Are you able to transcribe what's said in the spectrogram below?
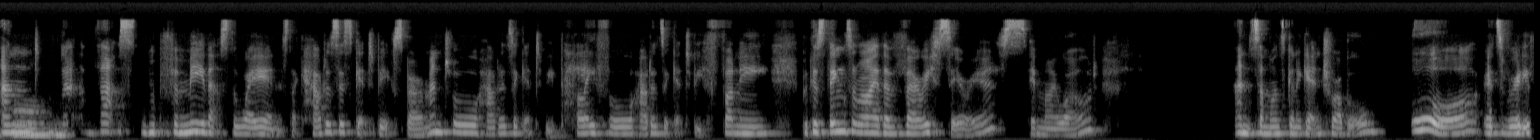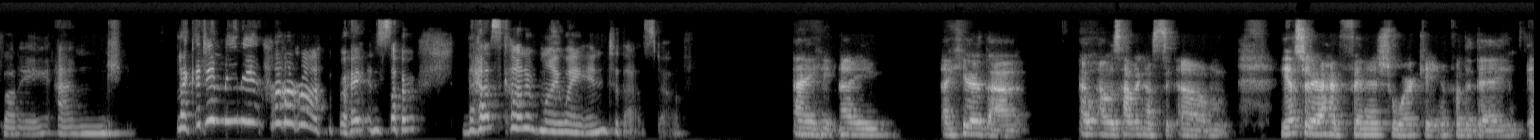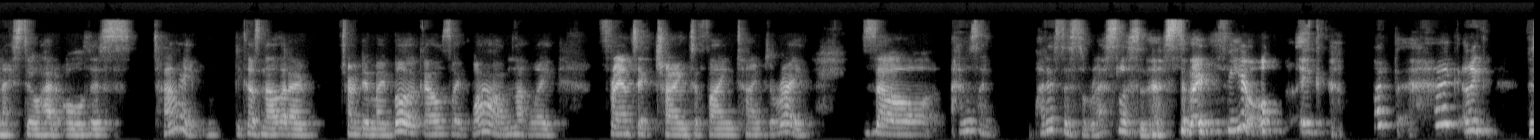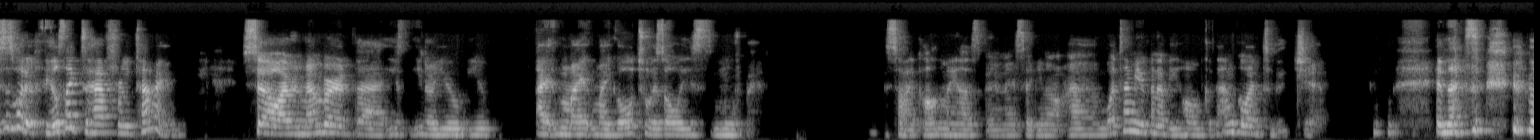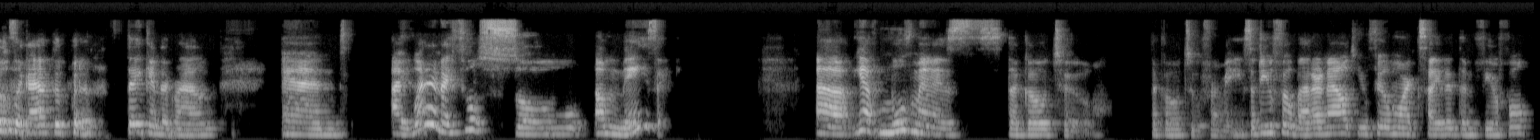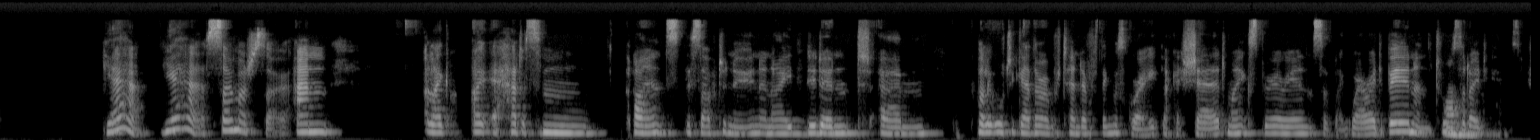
and mm. that, that's for me that's the way in it's like how does this get to be experimental how does it get to be playful how does it get to be funny because things are either very serious in my world and someone's going to get in trouble. Or it's really funny and like i didn't mean it right? And so that's kind of my way into that stuff. I i i hear that. I, I was having a um yesterday I had finished working for the day and I still had all this time because now that I've turned in my book, I was like, wow, I'm not like frantic trying to find time to write. So I was like, what is this restlessness that I feel? Like, what the heck? Like, this is what it feels like to have free time. So I remember that you, you know, you you I my my go-to is always movement. So I called my husband and I said, you know, um, what time are you gonna be home? Because I'm going to the gym. and that's it feels like I have to put a stake in the ground. And I went and I felt so amazing. Uh yeah, movement is the go-to, the go-to for me. So do you feel better now? Do you feel more excited than fearful? Yeah, yeah, so much so. And like I had some clients this afternoon and I didn't um pull it all together and pretend everything was great. Like I shared my experience of like where I'd been and the tools that I'd used.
